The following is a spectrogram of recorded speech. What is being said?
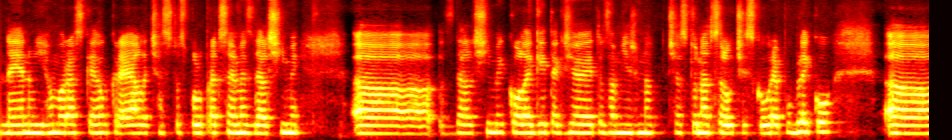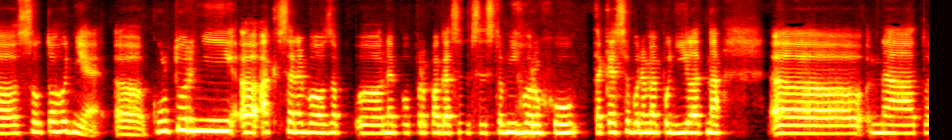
nejen Jihomoravského kraje, ale často spolupracujeme s dalšími s dalšími kolegy, takže je to zaměřeno často na celou Českou republiku. Uh, jsou to hodně uh, kulturní akce nebo, nebo propagace cestovního ruchu. Také se budeme podílet na, na to,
